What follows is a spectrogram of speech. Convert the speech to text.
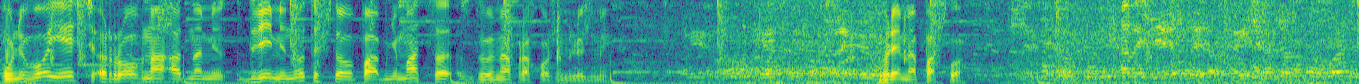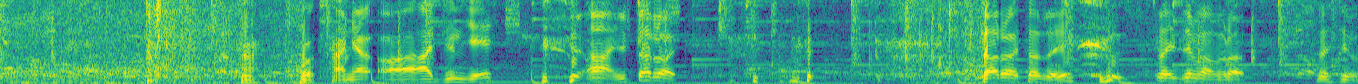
У него есть ровно одна, ми- две минуты, чтобы пообниматься с двумя прохожими людьми. Время пошло. А, вот, они, а, один есть, а, и второй. Второй тоже. есть. Спасибо, бро. Спасибо.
